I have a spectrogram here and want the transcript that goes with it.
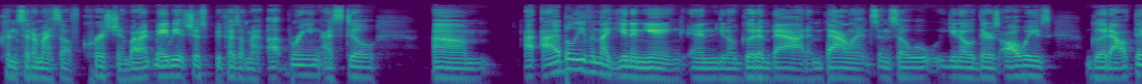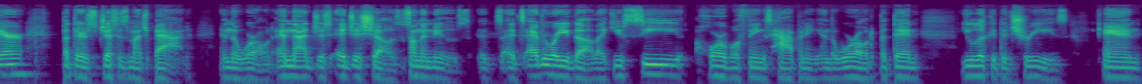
consider myself Christian, but I, maybe it's just because of my upbringing. I still, um, I, I believe in like yin and yang, and you know, good and bad, and balance. And so, you know, there's always good out there, but there's just as much bad in the world, and that just it just shows. It's on the news. It's it's everywhere you go. Like you see horrible things happening in the world, but then you look at the trees and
